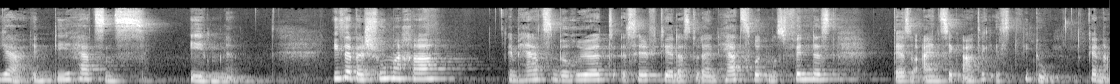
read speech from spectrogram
ja, in die Herzensebene. Isabel Schumacher im Herzen berührt, es hilft dir, dass du deinen Herzrhythmus findest, der so einzigartig ist wie du. Genau.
